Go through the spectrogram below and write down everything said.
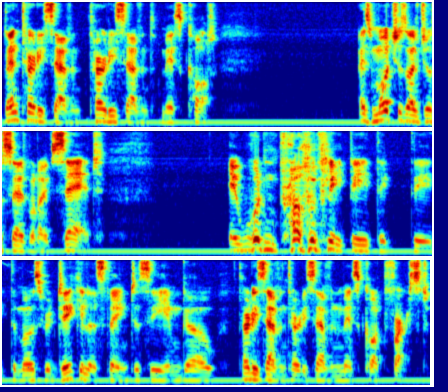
then 37th, 37th, miscut. As much as I've just said what I've said, it wouldn't probably be the, the, the most ridiculous thing to see him go 37 37 miscut first.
